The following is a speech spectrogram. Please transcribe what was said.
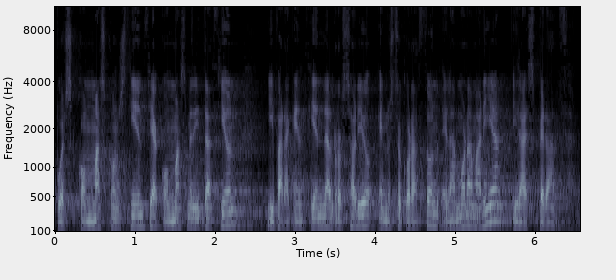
pues con más conciencia, con más meditación y para que encienda el rosario en nuestro corazón el amor a María y la esperanza.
